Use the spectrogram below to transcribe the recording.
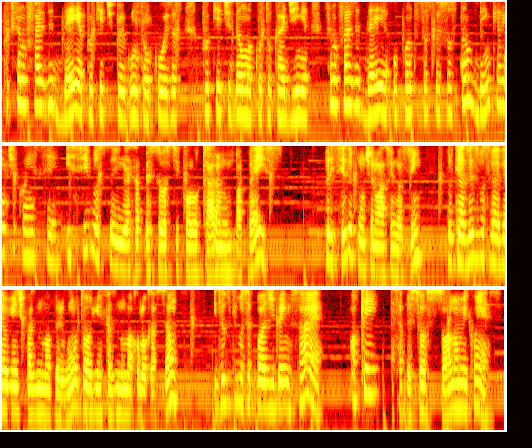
Porque você não faz ideia porque te perguntam coisas, porque te dão uma cutucadinha. Você não faz ideia o quanto essas pessoas também querem te conhecer. E se você e essa pessoa se colocaram em papéis, precisa continuar sendo assim? Porque às vezes você vai ver alguém te fazendo uma pergunta ou alguém fazendo uma colocação e tudo que você pode pensar é: ok, essa pessoa só não me conhece.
